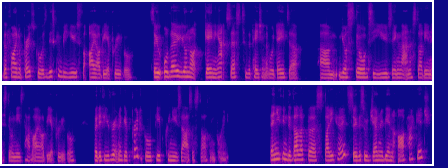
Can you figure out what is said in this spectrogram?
the final protocol is this can be used for IRB approval. So although you're not gaining access to the patient level data, um, you're still obviously using that in a study and it still needs to have IRB approval. But if you've written a good protocol, people can use that as a starting point. Then you can develop a study code. So this will generally be an R package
